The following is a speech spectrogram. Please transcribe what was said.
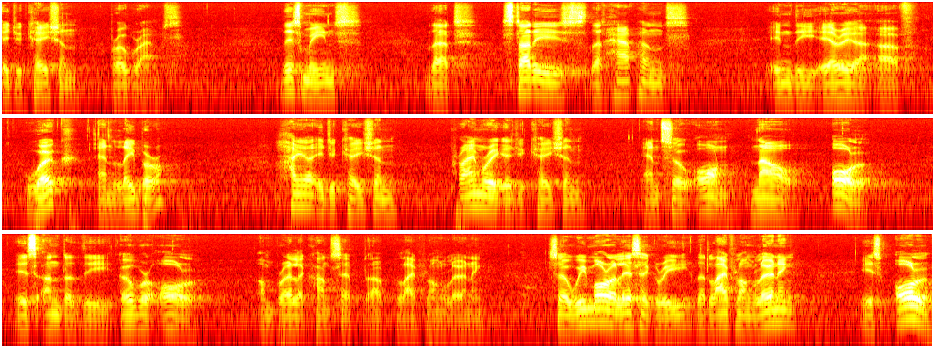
education programs. This means that studies that happens in the area of work and labor, higher education, primary education, and so on. Now, all is under the overall umbrella concept of lifelong learning. So we more or less agree that lifelong learning is all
